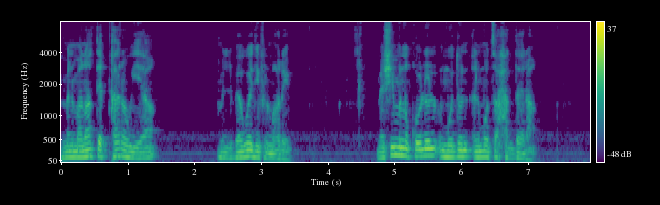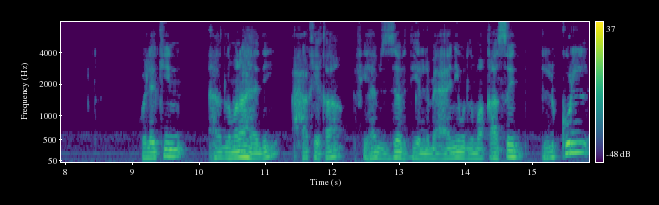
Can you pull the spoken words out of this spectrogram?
من مناطق قروية من البوادي في المغرب. ماشي من نقولوا المدن المتحضرة. ولكن هاد المرأة هذه حقيقة فيها بزاف ديال المعاني والمقاصد لكل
